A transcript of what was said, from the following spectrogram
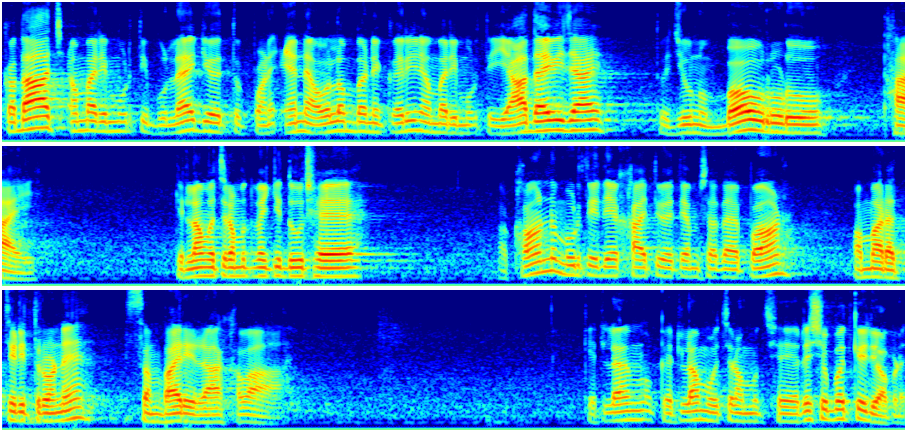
કદાચ અમારી મૂર્તિ ભૂલાઈ ગઈ તો પણ એને અવલંબન કરીને અમારી મૂર્તિ યાદ આવી જાય તો જીવનું બહુ રૂડું થાય. કેટલા વચરામતમાં કીધું છે? અખંડ મૂર્તિ દેખાતી હોય તેમ છતાં પણ અમારા ચરિત્રોને સંભાળી રાખવા. કેટલા કેટલા વચરામત છે? ઋષભત કહી દો આપણે.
